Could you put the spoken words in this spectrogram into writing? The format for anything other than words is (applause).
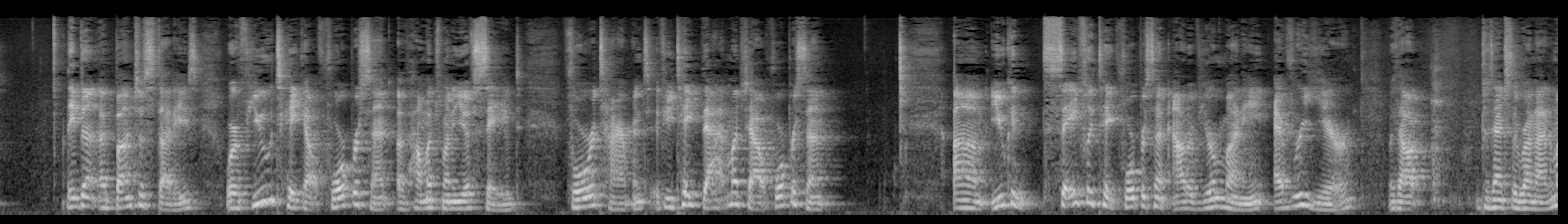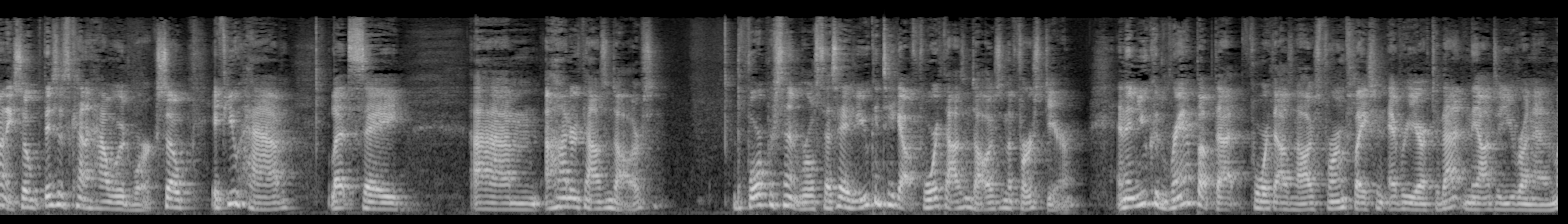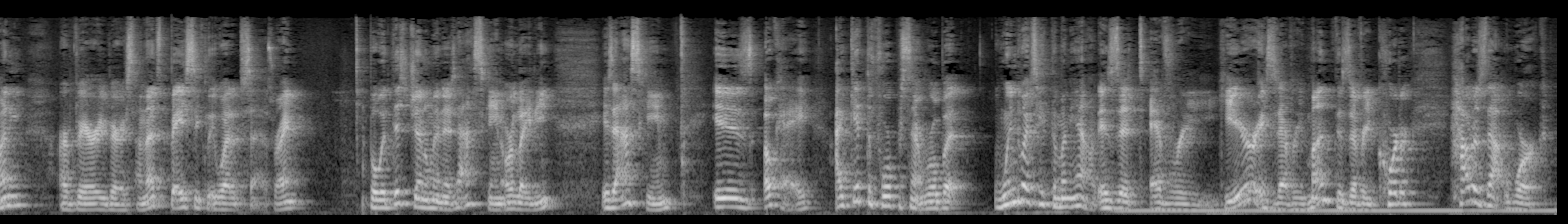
they've done a bunch of studies where if you take out 4% of how much money you have saved, for retirement, if you take that much out, 4%, um, you can safely take 4% out of your money every year without potentially running out of money. So this is kind of how it would work. So if you have, let's say, um, $100,000, the 4% rule says, hey, you can take out $4,000 in the first year, and then you could ramp up that $4,000 for inflation every year after that, and the odds of you run out of money are very, very slim. That's basically what it says, right? But what this gentleman is asking, or lady, is asking is okay, I get the 4% rule, but when do I take the money out? Is it every year? Is it every month? Is it every quarter? How does that work?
